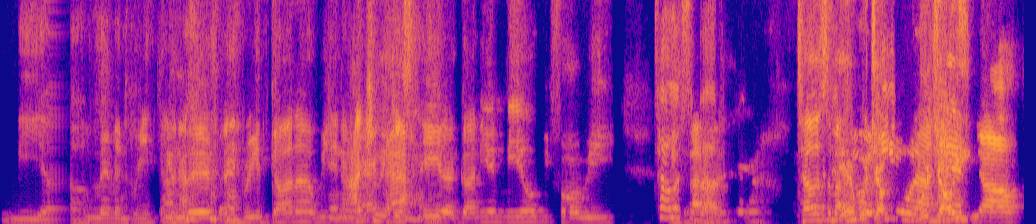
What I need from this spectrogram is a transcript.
we uh, Live and breathe Ghana. we Ghana. live and breathe Ghana. We actually just ate a Ghanaian meal before we Tell we us about it. here. Tell us about Yeah, we were what y'all- eating with what our y'all hands, eat? y'all.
